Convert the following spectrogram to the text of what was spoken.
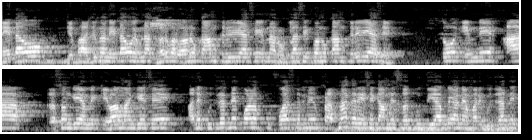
નેતાઓ, જે ભાજપના નેતાઓ એમના ઘર ભરવાનું કામ કરી રહ્યા છે, એમના રોટલા શેકવાનું કામ કરી રહ્યા છે, તો એમને આ પ્રસંગે અમે કહેવા માંગીએ છીએ અને કુદરતને પણ ઉપવાસ કરીને પ્રાર્થના કરીએ છીએ કે અમને સદબુદ્ધિ આપે અને અમારી ગુજરાતની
